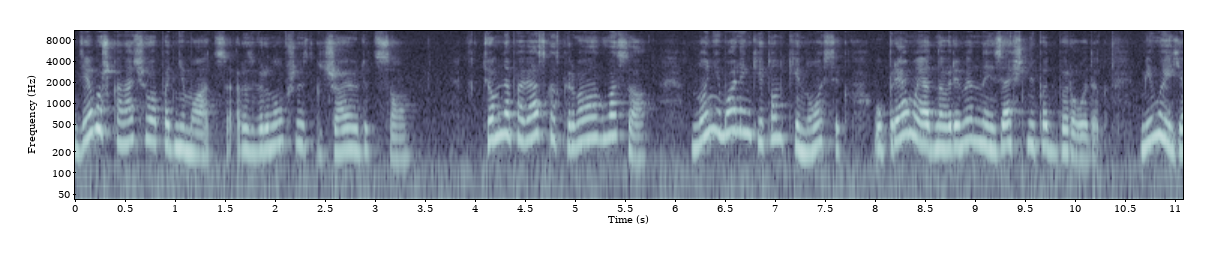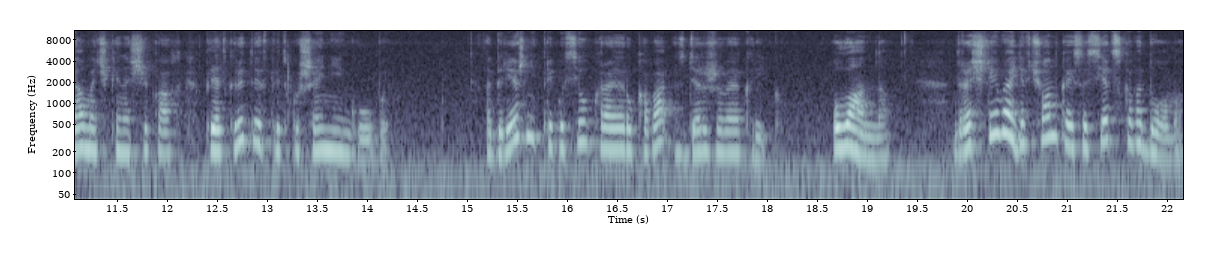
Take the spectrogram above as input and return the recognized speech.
Девушка начала подниматься, развернувшись к Джаю лицом. Темная повязка скрывала глаза, но не маленький тонкий носик, упрямый и одновременно изящный подбородок, милые ямочки на щеках, приоткрытые в предвкушении губы. Обережник прикусил край рукава, сдерживая крик. «Уланна!» Дрочливая девчонка из соседского дома,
